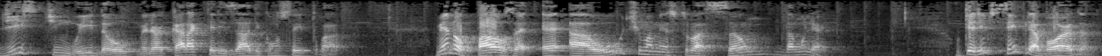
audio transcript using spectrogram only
distinguida, ou melhor, caracterizada e conceituada. Menopausa é a última menstruação da mulher. O que a gente sempre aborda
